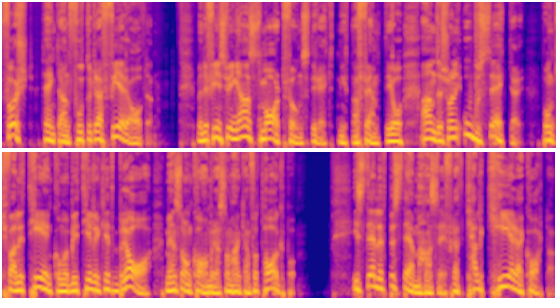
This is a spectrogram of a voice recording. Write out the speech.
Först tänker han fotografera av den. Men det finns ju inga smartphones direkt 1950 och Andersson är osäker på om kvaliteten kommer bli tillräckligt bra med en sån kamera som han kan få tag på. Istället bestämmer han sig för att kalkera kartan.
